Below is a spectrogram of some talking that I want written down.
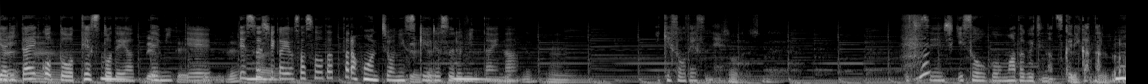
やりたいことをテストでやってみうんてうん、で、うん筋が良さそうだったら本庁にスケールするみたいな、うん、いけそうですね。そうですね。一線式総合窓口の作り方。あありがとう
